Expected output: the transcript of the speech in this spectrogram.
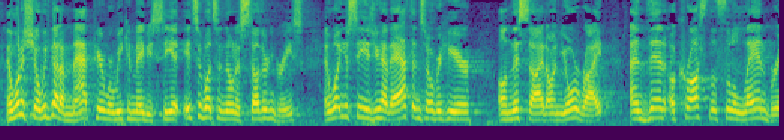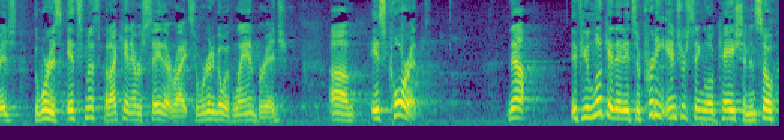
And I want to show, we've got a map here where we can maybe see it. It's what's known as southern Greece. And what you see is you have Athens over here on this side, on your right, and then across this little land bridge, the word is isthmus, but I can't ever say that right, so we're going to go with land bridge, um, is Corinth. Now, if you look at it, it's a pretty interesting location. And so I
